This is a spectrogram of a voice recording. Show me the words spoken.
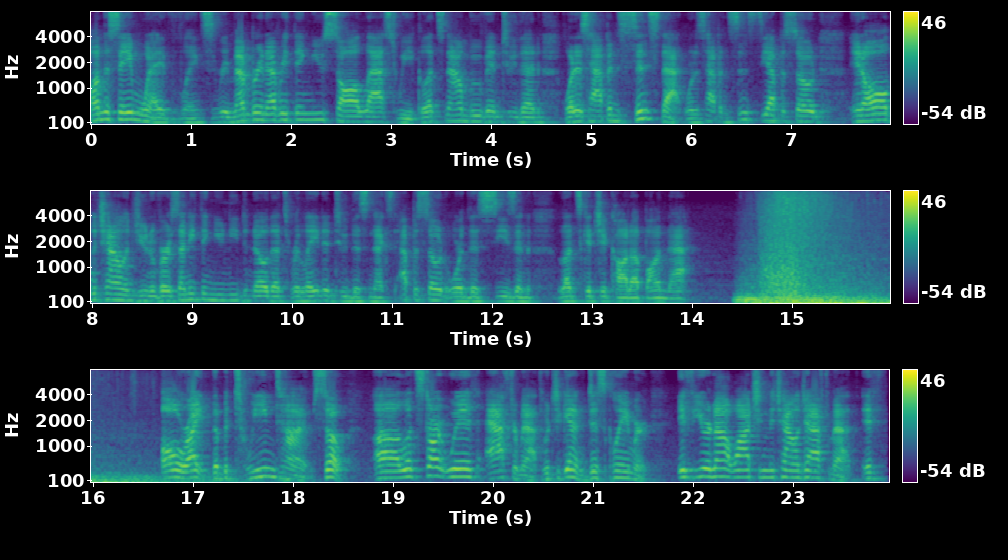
on the same wavelengths, remembering everything you saw last week. Let's now move into then what has happened since that, what has happened since the episode in all the challenge universe, anything you need to know that's related to this next episode or this season. Let's get you caught up on that. All right, the between time. So, uh, let's start with Aftermath, which again, disclaimer if you're not watching the challenge aftermath, if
